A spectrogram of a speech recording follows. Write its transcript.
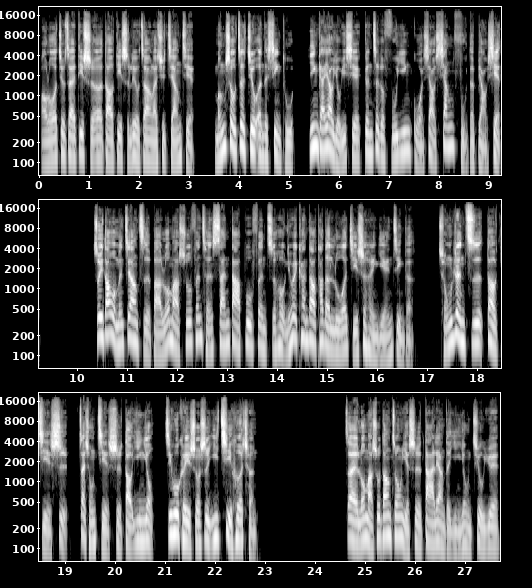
保罗就在第十二到第十六章来去讲解蒙受这救恩的信徒应该要有一些跟这个福音果效相符的表现。所以，当我们这样子把罗马书分成三大部分之后，你会看到它的逻辑是很严谨的，从认知到解释，再从解释到应用，几乎可以说是一气呵成。在罗马书当中，也是大量的引用旧约，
